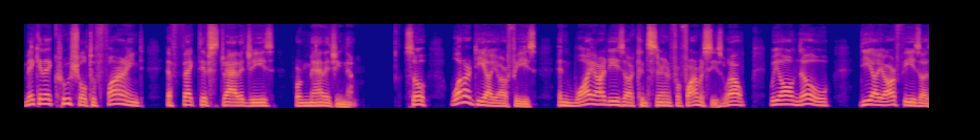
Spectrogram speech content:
making it crucial to find effective strategies for managing them. So, what are DIR fees and why are these a concern for pharmacies? Well, we all know DIR fees are,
